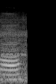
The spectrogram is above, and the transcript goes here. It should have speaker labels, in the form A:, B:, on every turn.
A: 好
